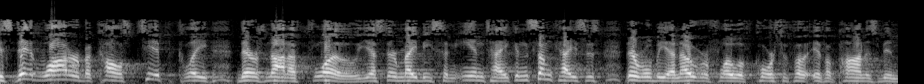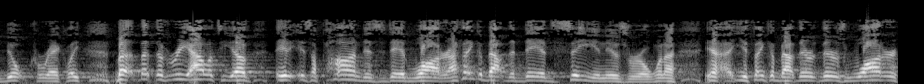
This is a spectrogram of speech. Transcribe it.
It's dead water because typically there's not a flow. Yes, there may be some intake. In some cases, there will be an overflow, of course, if a, if a pond has been built correctly. But, but the reality of it is a pond is dead water. I think about the Dead Sea in Israel. When I, you, know, you think about there, there's water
